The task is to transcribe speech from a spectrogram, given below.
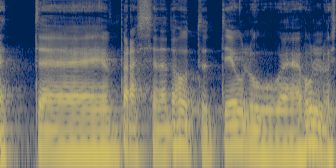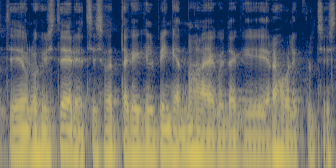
et äh, pärast seda tohutut jõuluhullust ja jõuluhüsteeriat siis võtta kõigil pinged maha ja kuidagi rahulikult siis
